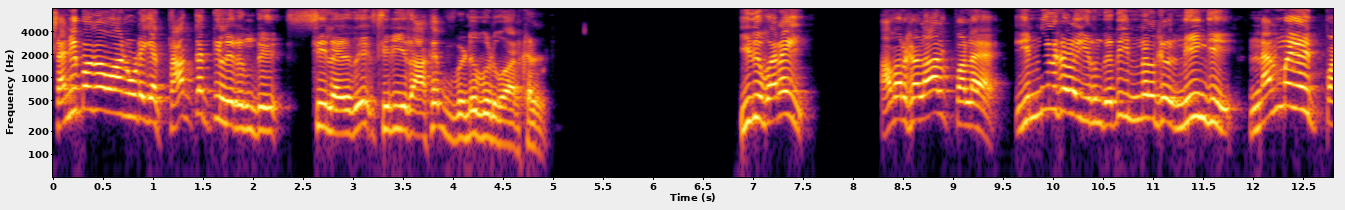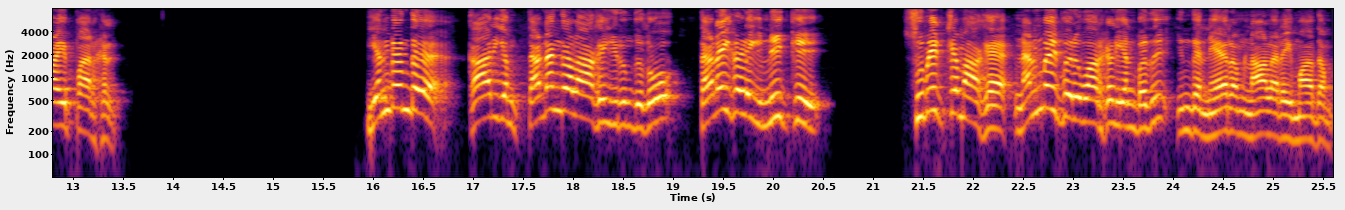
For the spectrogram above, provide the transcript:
சனி பகவானுடைய தாக்கத்திலிருந்து சிலது சிறியதாக விடுபடுவார்கள். இதுவரை அவர்களால் பல இன்னல்கள் இருந்தது இன்னல்கள் நீங்கி நன்மையை பயப்பார்கள். எந்தெந்த காரியம் தடங்களாக இருந்ததோ தடைகளை நீக்கி சுபிட்சமாக நன்மை பெறுவார்கள் என்பது இந்த நேரம் நாலரை மாதம்.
